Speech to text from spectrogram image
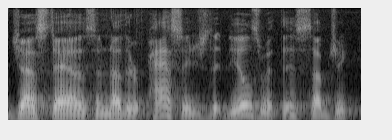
just as another passage that deals with this subject.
